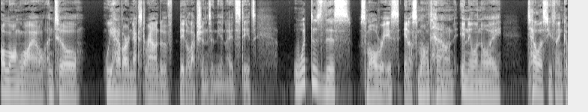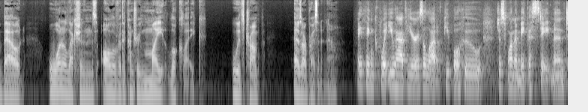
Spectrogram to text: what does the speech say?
a long while until we have our next round of big elections in the United States. What does this small race in a small town in Illinois tell us, you think, about what elections all over the country might look like with Trump as our president now? I think what you have here is a lot of people who just want to make a statement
